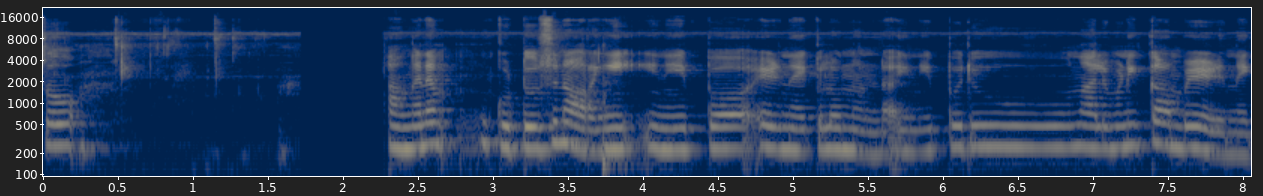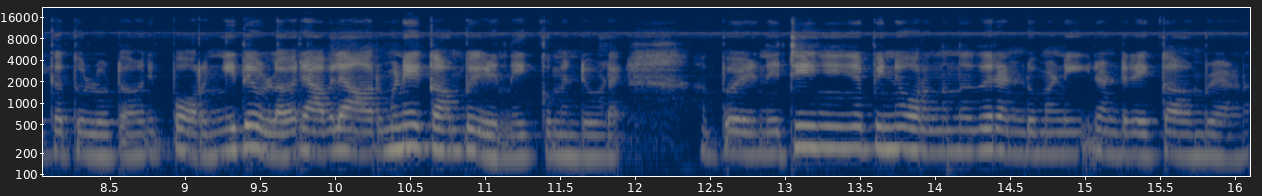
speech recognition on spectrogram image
സോ അങ്ങനെ കുട്ടൂസിന് ഉറങ്ങി ഇനിയിപ്പോൾ എഴുന്നേക്കലൊന്നും ഉണ്ട് ഇനിയിപ്പോൾ ഒരു നാല് മണിയൊക്കെ ആകുമ്പോഴേ എഴുന്നേക്കത്തുള്ളൂ കേട്ടോ അവനിപ്പോൾ ഉറങ്ങിയതേ ഉള്ളൂ. അവൻ രാവിലെ ആറ് മണിയൊക്കെ ആകുമ്പോൾ എഴുന്നേക്കും എന്റെ കൂടെ. അപ്പോൾ എഴുന്നേറ്റ് കഴിഞ്ഞ് കഴിഞ്ഞാൽ പിന്നെ ഉറങ്ങുന്നത് രണ്ട് മണി രണ്ടരയൊക്കെ ആകുമ്പോഴാണ്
